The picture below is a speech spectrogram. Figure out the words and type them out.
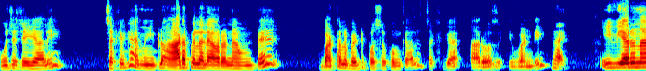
పూజ చేయాలి చక్కగా మీ ఇంట్లో ఆడపిల్లలు ఎవరైనా ఉంటే బట్టలు పెట్టి పసుపు కుంకాలు చక్కగా ఆ రోజు ఇవ్వండి ఇవి ఎవరైనా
